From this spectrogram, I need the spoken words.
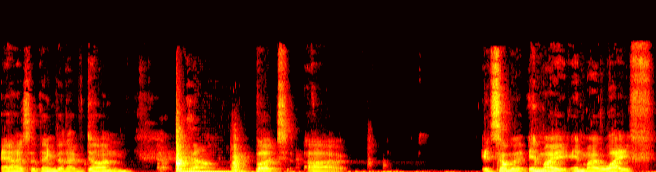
and it's the thing that I've done. Yeah. But uh, it's something in my in my life.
